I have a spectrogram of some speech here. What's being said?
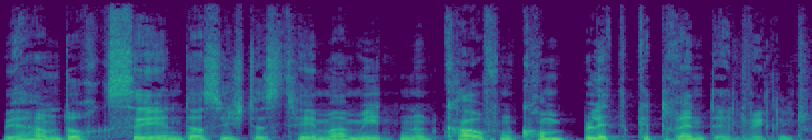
Wir haben doch gesehen, dass sich das Thema Mieten und Kaufen komplett getrennt entwickelt.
